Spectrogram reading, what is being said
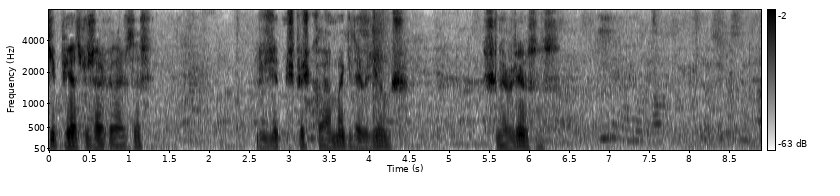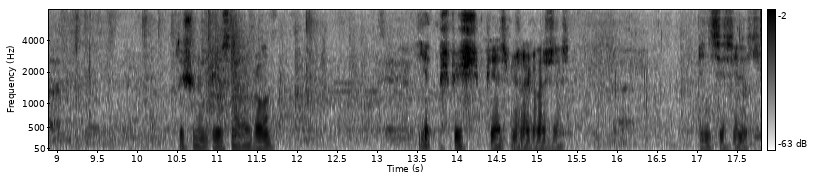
42 piyasmış arkadaşlar. 175 km gidebiliyormuş. Düşünebiliyor musunuz? Şunun piyasına bakalım. 75 piyasmış arkadaşlar. 1000 cc'lik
